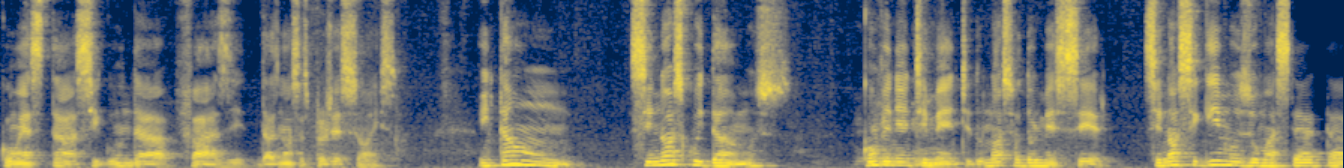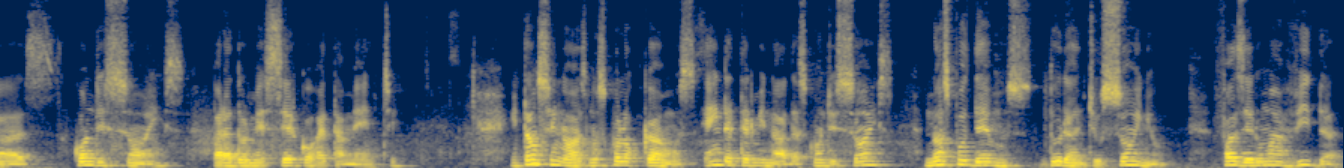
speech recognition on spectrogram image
com esta segunda fase das nossas projeções. Então, se nós cuidamos convenientemente do nosso adormecer, se nós seguimos umas certas condições para adormecer corretamente, então se nós nos colocamos em determinadas condições, nós podemos, durante o sonho, fazer uma vida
